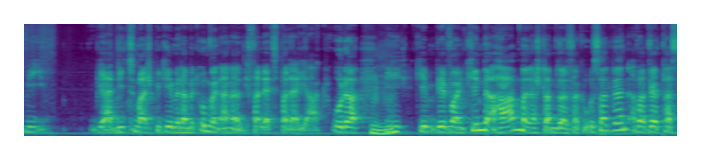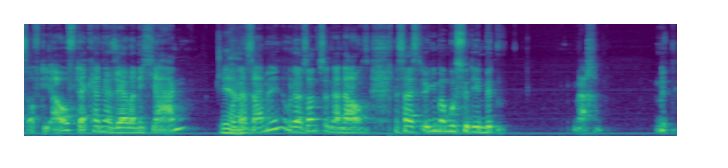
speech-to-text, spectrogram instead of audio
wie, ja, wie zum Beispiel gehen wir damit um, wenn einer sich verletzt bei der Jagd. Oder mhm. wie geben, wir wollen Kinder haben, weil der Stamm soll vergrößert werden, aber wer passt auf die auf? Der kann ja selber nicht jagen ja. oder sammeln oder sonst in der Nahrung. Das heißt, irgendjemand muss für den mitmachen. Mit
